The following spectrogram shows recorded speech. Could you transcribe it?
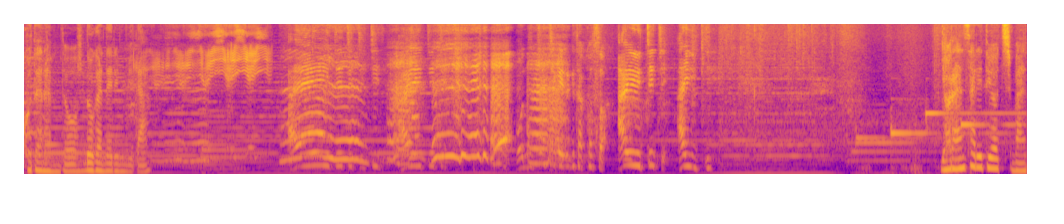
고단함도 녹아내립니다. 아이 찌찌찌찌 아이 찌찌 어디 찌찌가 이렇게 다 컸어 아이 찌찌 아이 찌 11살이 되었지만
